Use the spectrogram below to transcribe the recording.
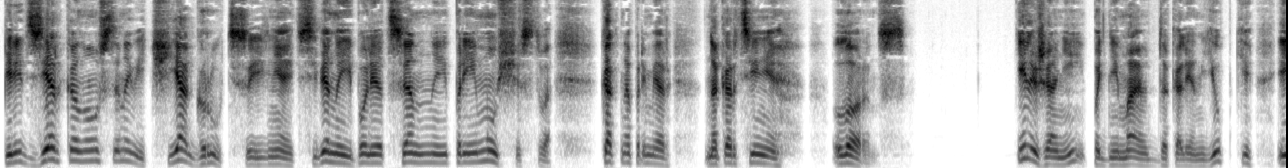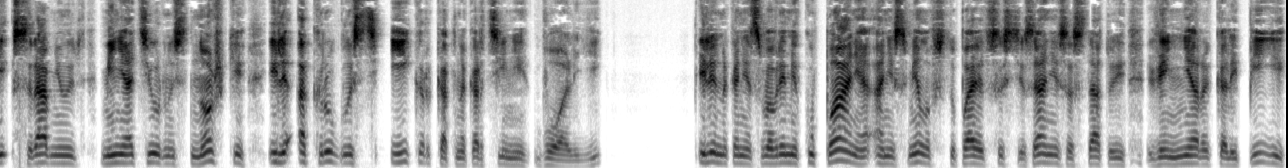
перед зеркалом установить, чья грудь соединяет в себе наиболее ценные преимущества, как, например, на картине Лоренс. Или же они поднимают до колен юбки и сравнивают миниатюрность ножки или округлость икр, как на картине Буальи. Или, наконец, во время купания они смело вступают в состязание со статуей Венеры Калипии,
